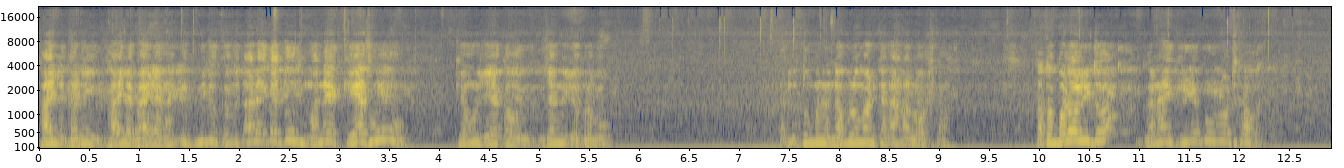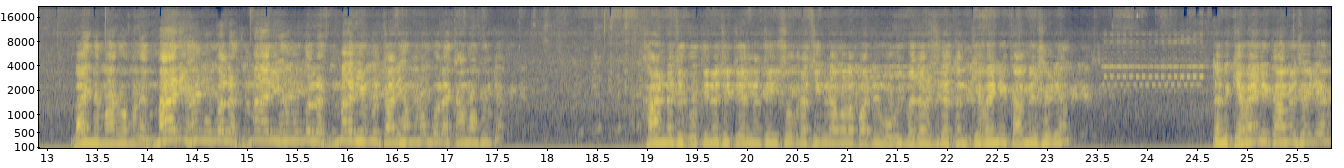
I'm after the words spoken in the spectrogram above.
ખાઈ લે ધણી. ખાઈ લે ભાઈડા. બીજું કહ્યું અરે કે તું મને કે હું? કે હું જે કહું જમી લો પ્રભુ. એટલે તું મને નબળો માન કે નાના લોટકા. આ તો બળો લીધો ઘણા ઘીરે પણ લોટકા હોય. બાઈને મારવા મને મારી હમું બોલે મારી હમું બોલે મારી હમું તારી હમું ન બોલે કામા કૂટ્યા ખાંડ નથી ભૂકી નથી તેલ નથી છોકરા થીંગડા વાળા પાટીને ઊભી બજાર સીધા તને કહેવાય નહીં કામે છોડ્યા? તને કહેવાય નહીં કામે છોડ્યા?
